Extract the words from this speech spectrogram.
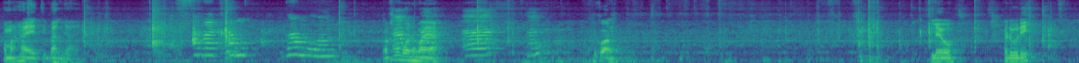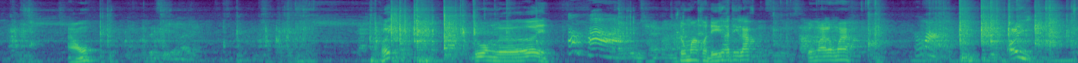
เอามาให้ที่บ้านยายอันนั้นคำข้ามวงแล้วข้างบนทำไมอะเออเออเดี๋ยวก่อน เร็วมาดูดิ เอามันเป็นสีอะไร เฮ้ยร่วงเลยอ้าวค่ะผมใช้มาลงมาก่อนดีครับที่รักเป็นสีสาลงมาลงมาเข้ามาเอ้ยโถ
